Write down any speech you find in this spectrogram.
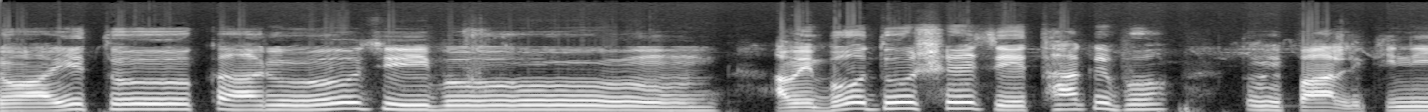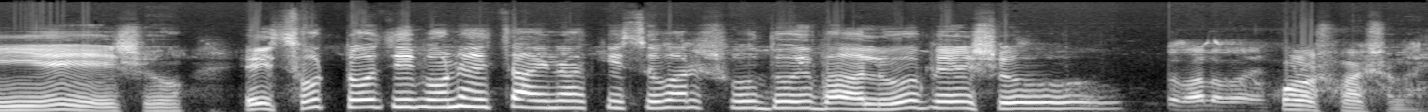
নয় তো কারও জীবন। আমি বধূ সেজে থাকিব তুমি পালকি নিয়ে এসো। এই ছোট্ট জীবনে চাই না কিছু আর শুধুই ভালোবেসো। ভালো ভাই কোনো সমস্যা নাই।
